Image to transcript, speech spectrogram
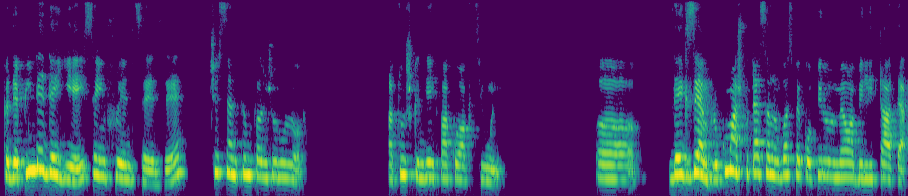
Că depinde de ei să influențeze ce se întâmplă în jurul lor atunci când ei fac o acțiune. Uh, de exemplu, cum aș putea să-l învăț pe copilul meu abilitatea?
